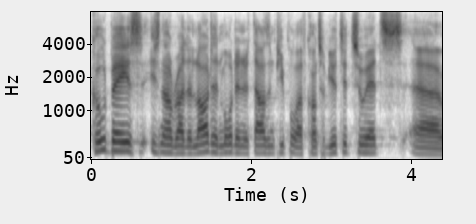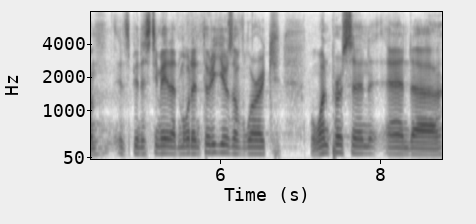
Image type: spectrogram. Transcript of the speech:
code base is now rather large and more than a thousand people have contributed to it. Uh, it's been estimated at more than 30 years of work for one person and uh,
